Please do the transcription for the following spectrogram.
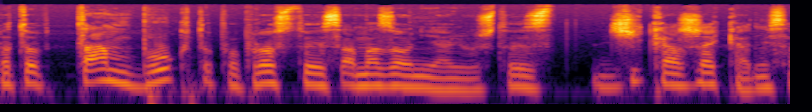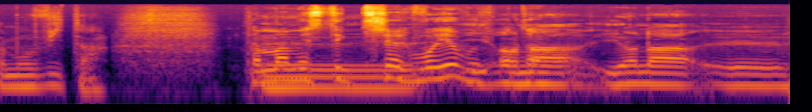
No to tam Bóg to po prostu jest Amazonia już. To jest dzika rzeka, niesamowita. Tam mamy z tych Y, trzech województw. I ona, tam... i ona y,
